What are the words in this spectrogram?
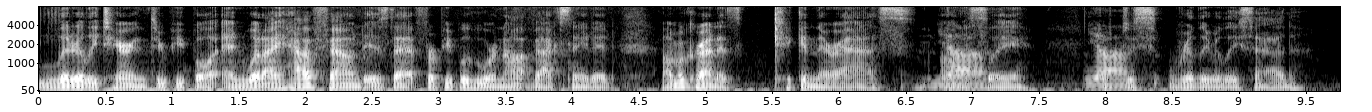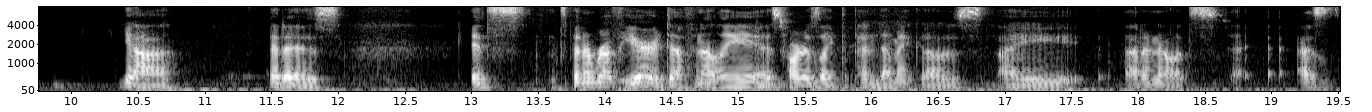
literally tearing through people and what i have found is that for people who are not vaccinated omicron is kicking their ass Yeah. honestly Yeah. just really really sad Yeah, it is. It's it's been a rough year, definitely, as far as like the pandemic goes. I I don't know. It's as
